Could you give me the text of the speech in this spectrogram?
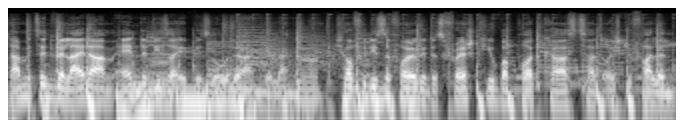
Damit sind wir leider am Ende dieser Episode angelangt. Ich hoffe, diese Folge des FreshCuber Podcasts hat euch gefallen.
